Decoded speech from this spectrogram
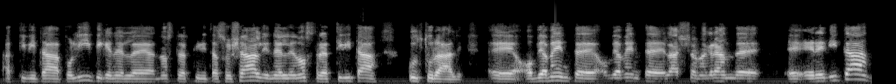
attività politiche, nelle nostre attività sociali, nelle nostre attività culturali. Eh, ovviamente, ovviamente lascia una grande eh, eredità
